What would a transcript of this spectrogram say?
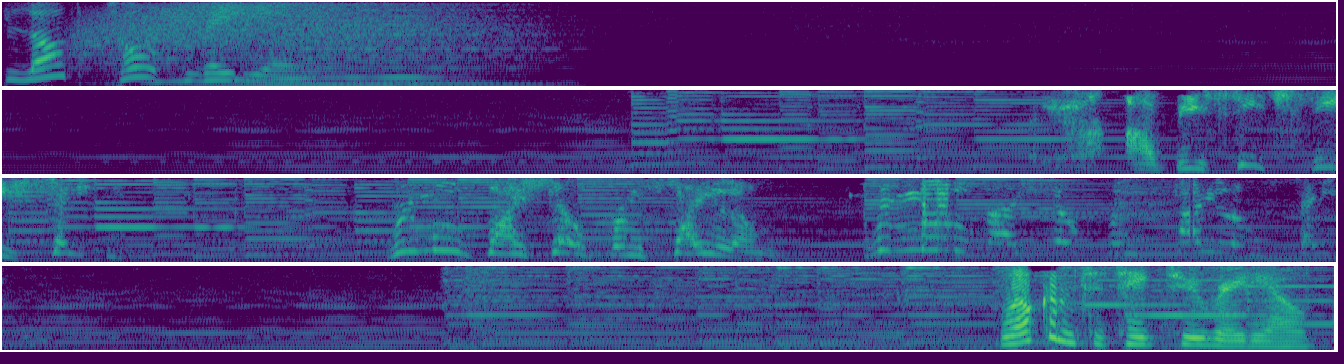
Blog Talk Radio. I beseech thee, Satan, remove thyself from Salem. Remove thyself from Salem, Satan. Welcome to Take Two Radio.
